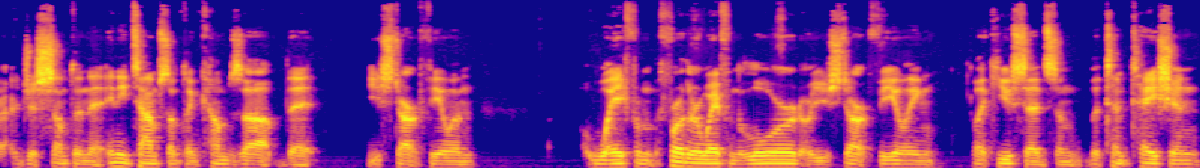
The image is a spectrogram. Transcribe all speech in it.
are just something that anytime something comes up that you start feeling away from further away from the Lord, or you start feeling like you said, some the temptation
